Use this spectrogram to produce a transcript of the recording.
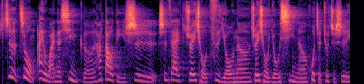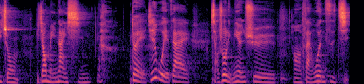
这这种爱玩的性格，他到底是是在追求自由呢？追求游戏呢？或者就只是一种比较没耐心？对，其实我也在小说里面去啊反问自己，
